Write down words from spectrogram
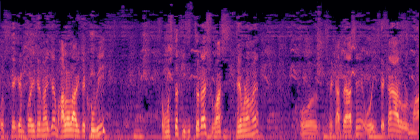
ও সেকেন্ড পজিশন হয়েছে ভালো লাগছে খুবই। সমস্ত কৃতিত্বটা সুভাষ হেমরমের ও শেখাতে আসে ওই শেখা আর ওর মা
